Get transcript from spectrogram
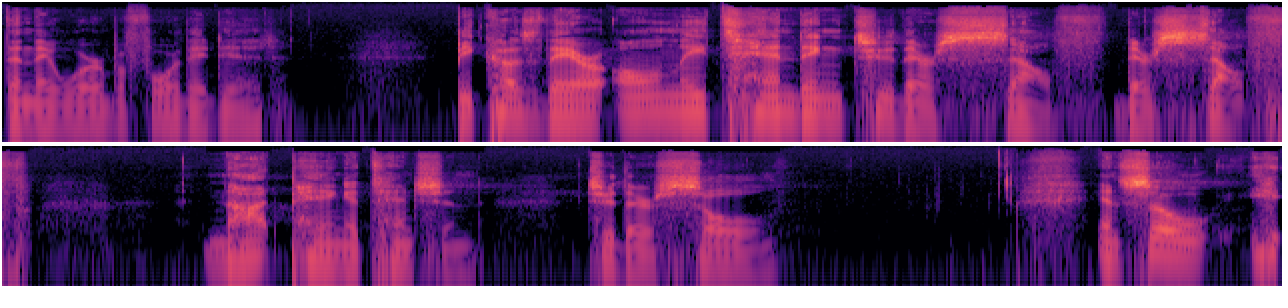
than they were before they did because they are only tending to their self, their self, not paying attention to their soul. And so he,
